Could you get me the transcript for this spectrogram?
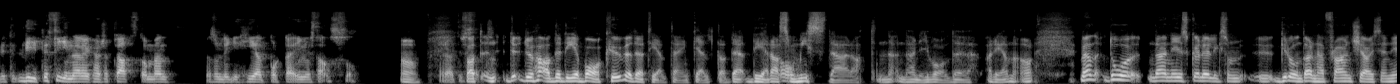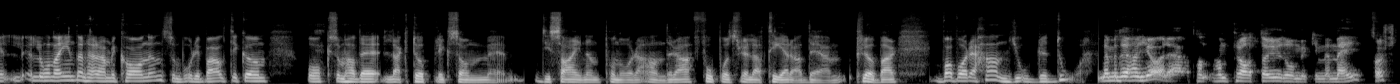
lite, lite finare kanske plats då, men, men som ligger helt borta ingenstans. Så. Ja. Så att du, du, hade det i bakhuvudet helt enkelt, att deras ja. miss där att när, ni valde arena. Ja. Men då när ni skulle liksom eh, grunda den här franchisen, ni lånade in den här amerikanen som bor i Baltikum och som hade lagt upp liksom eh, designen på några andra fotbollsrelaterade klubbar. Vad var det han gjorde då? Nej, men det han gör är att han, han pratar ju då mycket med mig först.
